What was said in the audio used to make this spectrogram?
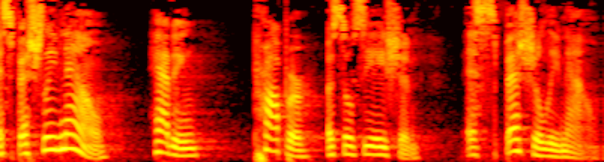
especially now, having proper association, especially now.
